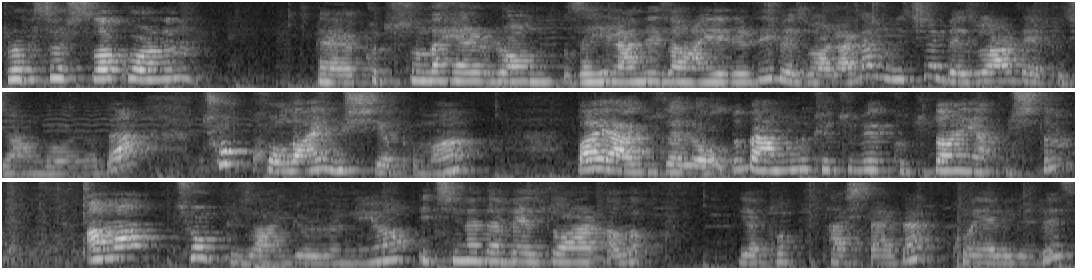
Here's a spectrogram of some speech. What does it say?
Profesör Slughorn'un e, kutusunda Harry Ron zehirlendiği zaman yedirdiği bezuarlardan bunun içine bezuar da yapacağım bu arada. çok kolaymış yapımı. Bayağı güzel oldu. Ben bunu kötü bir kutudan yapmıştım. Ama çok güzel görünüyor. İçine de bezuar alıp yapıp taşlardan koyabiliriz.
